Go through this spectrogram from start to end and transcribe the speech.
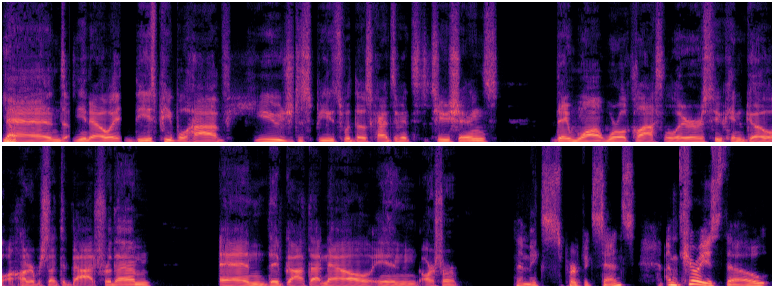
Yep. And, you know, it, these people have huge disputes with those kinds of institutions. They want world class lawyers who can go 100% to bat for them. And they've got that now in our firm. That makes perfect sense. I'm curious though,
